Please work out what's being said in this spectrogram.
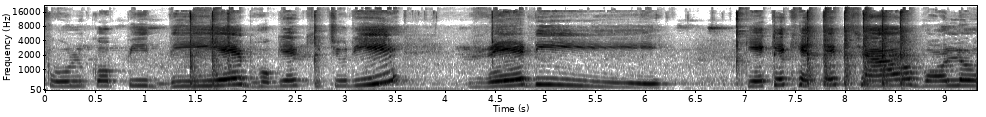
ফুলকপি দিয়ে ভোগের খিচুড়ি রেডি কে কে খেতে চাও বলো।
